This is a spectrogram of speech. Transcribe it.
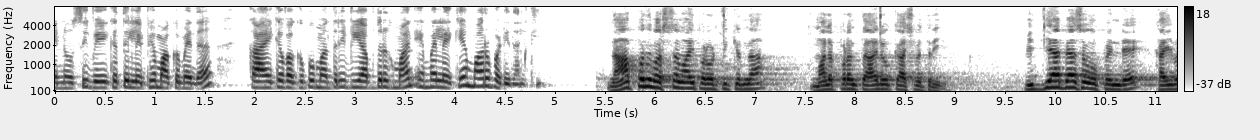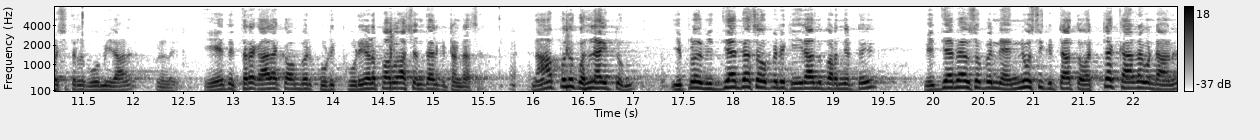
എൻ ഒ സി വേഗത്തിൽ ലഭ്യമാക്കുമെന്ന് കായിക വകുപ്പ് മന്ത്രി വി അബ്ദുറഹ്മാൻ എം എൽ എക്ക് മറുപടി നൽകി. നാൽപ്പത് വർഷമായി പ്രവർത്തിക്കുന്ന മലപ്പുറം താലൂക്ക് ആശുപത്രി വിദ്യാഭ്യാസ വകുപ്പിന്റെ കൈവശത്തുള്ള ഭൂമിയിലാണ് ഉള്ളത്. ഏത് ഇത്ര കാലൊക്കെ ആകുമ്പോൾ കുടി എന്തായാലും കിട്ടണ്ട സർ. നാൽപ്പത് കൊല്ലായിട്ടും ഇപ്പോൾ വിദ്യാഭ്യാസ വകുപ്പിന്റെ കീഴാന്ന് പറഞ്ഞിട്ട് വിദ്യാഭ്യാസ വകുപ്പിന്റെ എൻ ഒ സി കിട്ടാത്ത ഒറ്റ കാരണം കൊണ്ടാണ്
